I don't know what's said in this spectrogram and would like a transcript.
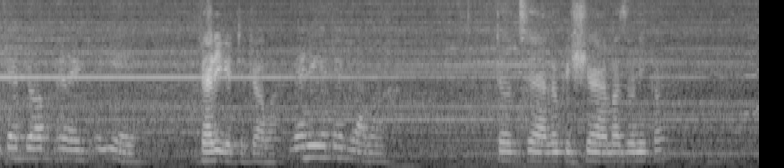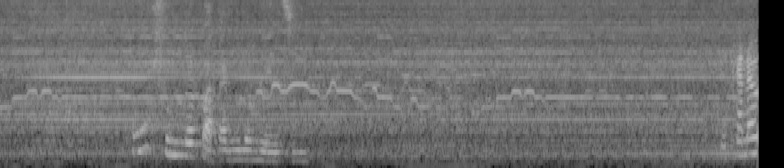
এটা ড্রপ ভ্যারাইটি ইয়ে। ভ্যারিগেটেড আবার ভ্যারিগেটেড রাবার এটা হচ্ছে অ্যালোকেশিয়া অ্যামাজনিকা। খুব সুন্দর পাতাগুলো হয়েছে। এখানেও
